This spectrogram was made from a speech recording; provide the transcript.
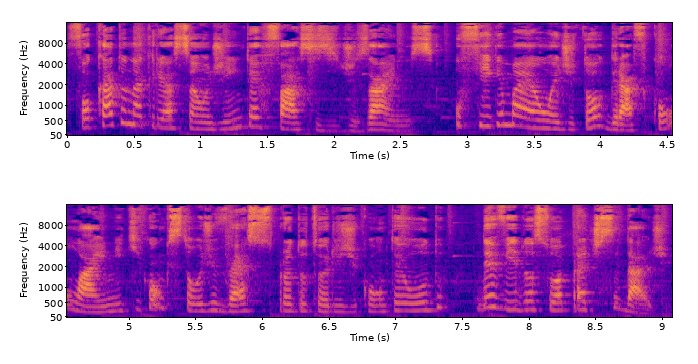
Focado na criação de interfaces e designs, o Figma é um editor gráfico online que conquistou diversos produtores de conteúdo devido à sua praticidade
